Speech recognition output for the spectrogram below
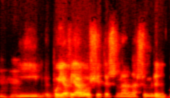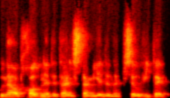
Mhm. I pojawiało się też na naszym rynku na odchodne detalistami jeden napisał Witek,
